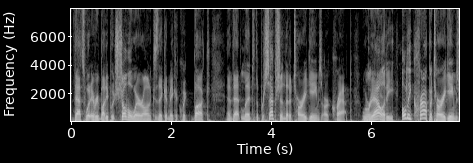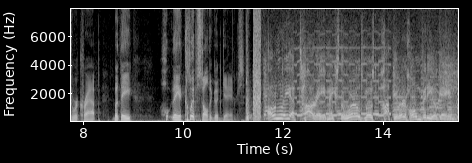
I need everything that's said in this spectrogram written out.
That's what everybody put shovelware on because they could make a quick buck. And that led to the perception that Atari games are crap. In reality, only crap Atari games were crap, but they they eclipsed all the good games. Only Atari makes the world's most popular home video games.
